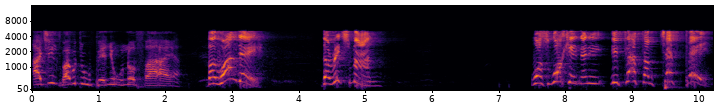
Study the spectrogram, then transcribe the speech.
achinzwa kuti upenyu hunofaya But one day, the rich man was walking and he, he felt some chest pains.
